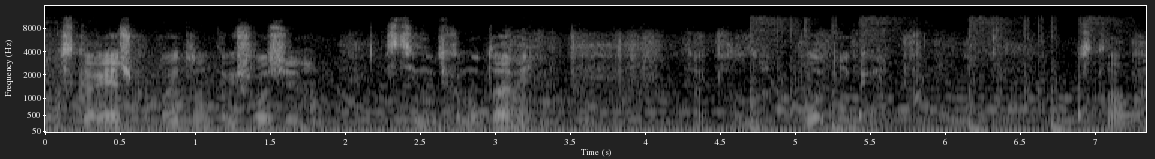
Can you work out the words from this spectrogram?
в раскорячку, поэтому пришлось ее стянуть хомутами. Она плотненько стало.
